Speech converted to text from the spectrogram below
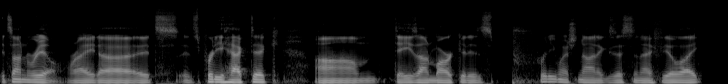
it's unreal, right? Uh, it's it's pretty hectic. Um, days on market is pretty much non-existent. I feel like.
